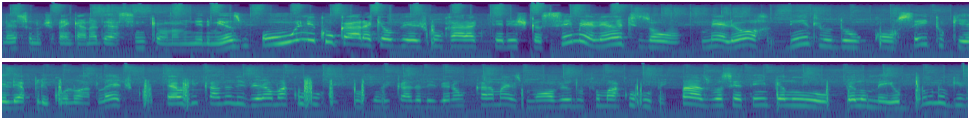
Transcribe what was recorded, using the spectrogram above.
né? Se eu não tiver enganado, é assim que é o nome dele mesmo. O único cara que eu vejo com características semelhantes ou melhor dentro do conceito que ele aplicou no Atlético é o Ricardo Oliveira e o Marco Ruben. Porque o Ricardo Oliveira é um cara mais móvel do que o Marco Ruben. Mas você tem pelo, pelo meio Bruno Guimarães,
